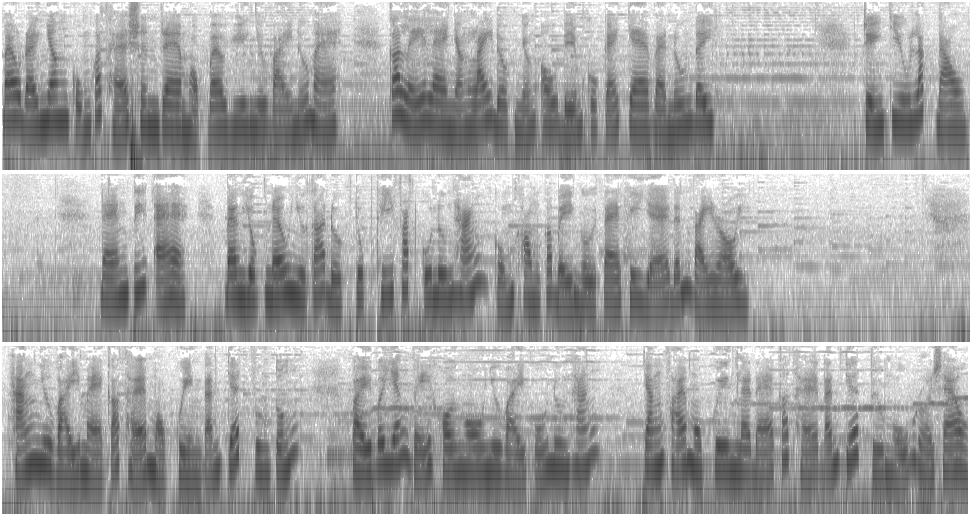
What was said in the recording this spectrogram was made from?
Bao đại nhân cũng có thể sinh ra một bao duyên như vậy nữa mà. Có lẽ là nhận lấy được những ưu điểm của cả cha và nương đi. Triển chiêu lắc đầu. Đáng tiếc à Bàn dục nếu như có được chút khí phách của nương hắn Cũng không có bị người ta khi dễ đến vậy rồi. Hắn như vậy mẹ có thể một quyền đánh chết Vương Tuấn. Vậy với dáng vẻ khôi ngô như vậy của nương hắn, Chẳng phải một quyền là đã có thể đánh chết tiểu ngũ rồi sao?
